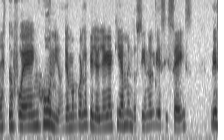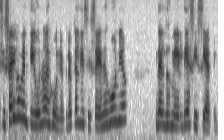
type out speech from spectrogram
Esto fue en junio. Yo me acuerdo que yo llegué aquí a Mendocino el 16, 16 o 21 de junio, creo que el 16 de junio del 2017.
